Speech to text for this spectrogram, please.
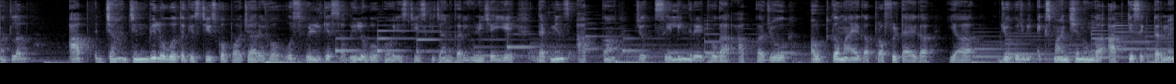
मतलब आप जहाँ जिन भी लोगों तक इस चीज़ को पहुँचा रहे हो, उस फ़ील्ड के सभी लोगों को इस चीज़ की जानकारी होनी चाहिए। दैट मीन्स आपका जो सेलिंग रेट होगा, आपका जो आउटकम आएगा प्रॉफिट आएगा या जो कुछ भी एक्सपांशन होगा आपके सेक्टर में,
